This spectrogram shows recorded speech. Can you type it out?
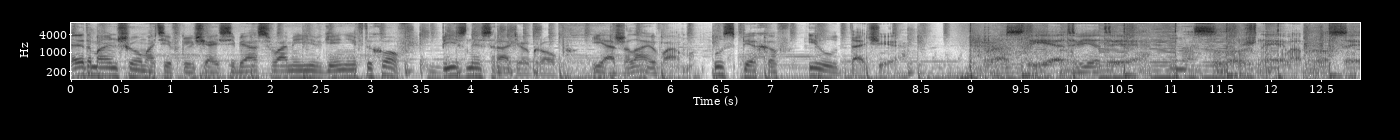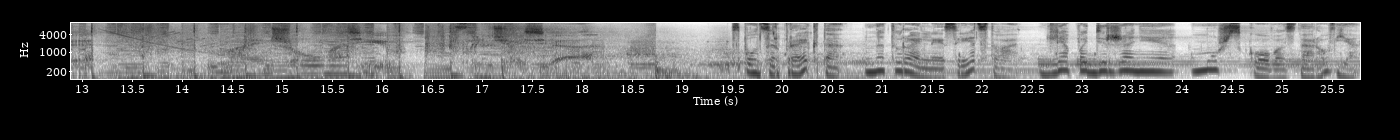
Это Майндшоу «Мотив. Включай себя». С вами Евгений Евтухов, Бизнес Радио Групп. Я желаю вам успехов и удачи. Простые ответы на сложные вопросы. Майншоу Мотив. Включай себя. Спонсор проекта – натуральные средства для поддержания мужского здоровья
